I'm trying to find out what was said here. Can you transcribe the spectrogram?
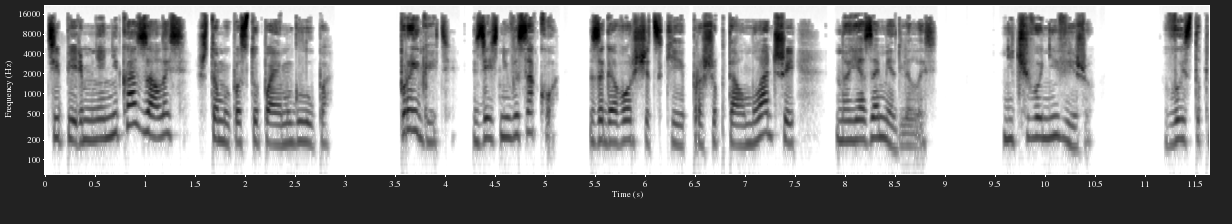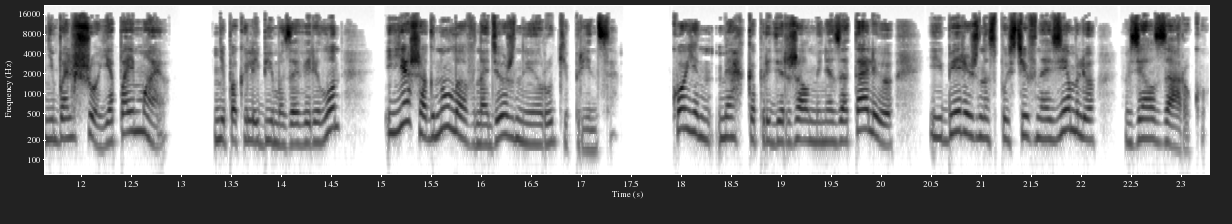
Теперь мне не казалось, что мы поступаем глупо. «Прыгайте, здесь невысоко», — заговорщицки прошептал младший, но я замедлилась. «Ничего не вижу. Выступ небольшой, я поймаю», — непоколебимо заверил он, и я шагнула в надежные руки принца. Коин мягко придержал меня за талию и, бережно спустив на землю, взял за руку.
